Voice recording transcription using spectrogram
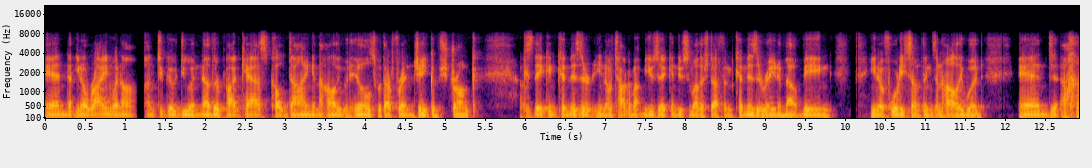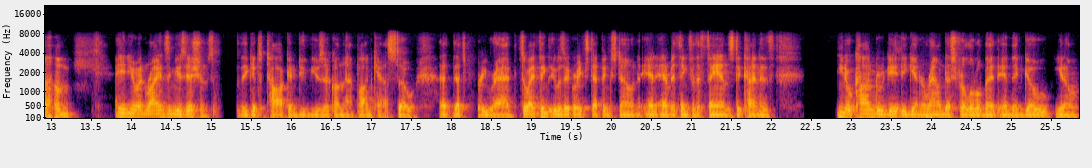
And you know ryan went on to go do another podcast called dying in the hollywood hills with our friend jacob strunk because they can commiserate, you know, talk about music and do some other stuff and commiserate about being, you know, 40 somethings in Hollywood. And, um, and, you know, and Ryan's a musician. So they get to talk and do music on that podcast. So that, that's pretty rad. So I think it was a great stepping stone and, and a thing for the fans to kind of, you know, congregate again around us for a little bit and then go, you know,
